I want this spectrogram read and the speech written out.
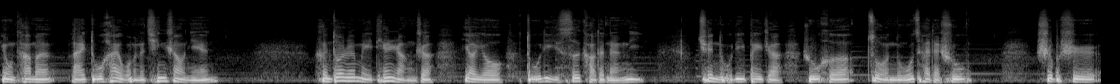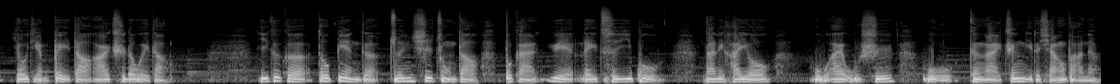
用它们来毒害我们的青少年。很多人每天嚷着要有独立思考的能力，却努力背着如何做奴才的书，是不是有点背道而驰的味道？一个个都变得尊师重道，不敢越雷池一步，哪里还有吾爱吾师，吾更爱真理的想法呢？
